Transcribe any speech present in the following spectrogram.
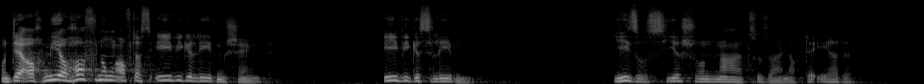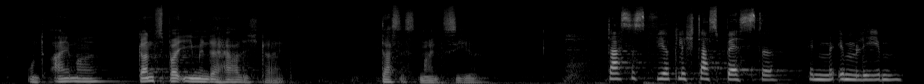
und der auch mir Hoffnung auf das ewige Leben schenkt. Ewiges Leben. Jesus hier schon nahe zu sein auf der Erde und einmal ganz bei ihm in der Herrlichkeit. Das ist mein Ziel. Das ist wirklich das Beste im, im Leben.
